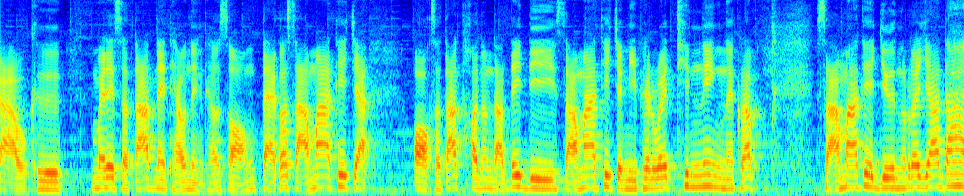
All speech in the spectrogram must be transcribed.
กล่าวคือ ไม่ได้สตาร์ทในแถว 1 แถว 2 แต่ก็สามารถที่จะออกสตาร์ททอนลำดับได้ดี สามารถที่จะมีเพลเรสทินนิ่งนะครับสามารถที่จะยืนระยะได้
